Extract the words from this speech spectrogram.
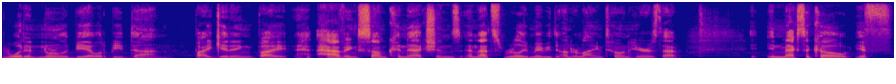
wouldn't normally be able to be done by getting by having some connections. And that's really maybe the underlying tone here is that in Mexico if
